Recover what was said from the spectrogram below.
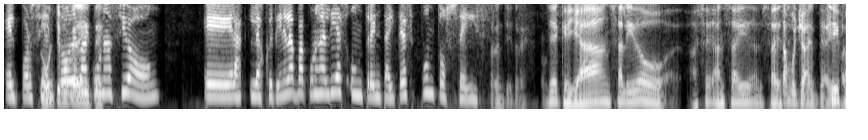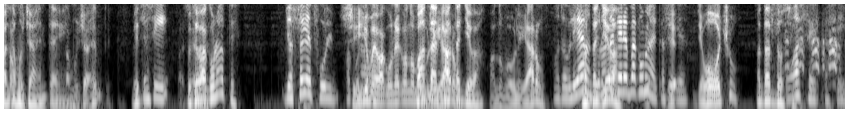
El último porciento que de vacunación, eh, las, los que tienen las vacunas al día es un 33.6. 33. ok. Sí, que ya han salido, hace, han salido. Falta mucha gente ahí. Sí, falta, mucha gente ahí. Falta mucha gente. ¿Viste? Sí, ¿Tú te vacunaste? Yo estoy de full. Sí, yo me vacuné cuando me ¿Cuántas- obligaron. cuántas? Cuando me obligaron. ¿No te obligaron? ¿Tú ¿Cuántas no te quieres vacunar, cacique? Lle- Llevo ocho. ¿Cuántas dosis? ¿Cómo hacer, cacique?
